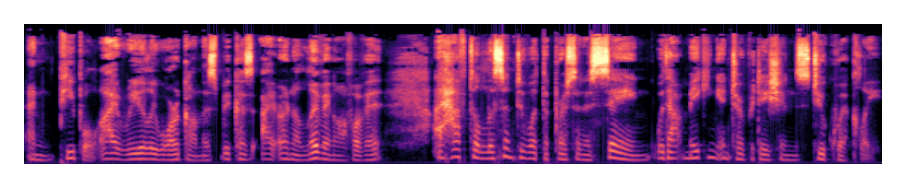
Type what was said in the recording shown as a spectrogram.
and people, I really work on this because I earn a living off of it. I have to listen to what the person is saying without making interpretations too quickly.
